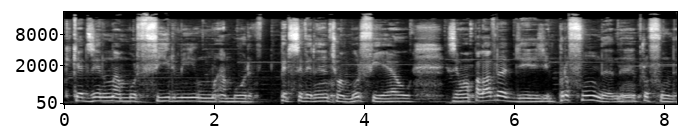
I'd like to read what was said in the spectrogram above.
que quer dizer um amor firme, um amor perseverante, um amor fiel. É uma palavra de, de profunda, né? Profunda.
